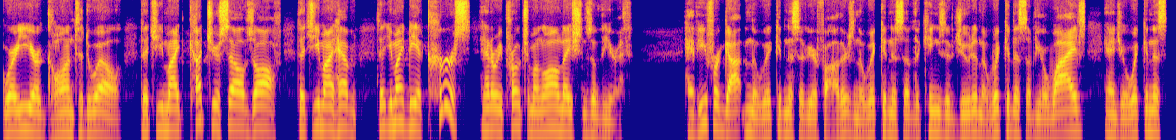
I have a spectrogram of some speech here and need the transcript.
where ye are gone to dwell, that ye might cut yourselves off, that ye might have that ye might be a curse and a reproach among all nations of the earth. Have you forgotten the wickedness of your fathers and the wickedness of the kings of Judah and the wickedness of your wives and your wickedness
